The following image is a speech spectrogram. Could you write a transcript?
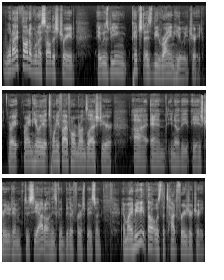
What I thought of when I saw this trade it was being pitched as the Ryon Healy trade, right? Ryon Healy at 25 home runs last year, uh, and you know the the A's traded him to Seattle, and he's going to be their first baseman. And my immediate thought was the Todd Frazier trade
